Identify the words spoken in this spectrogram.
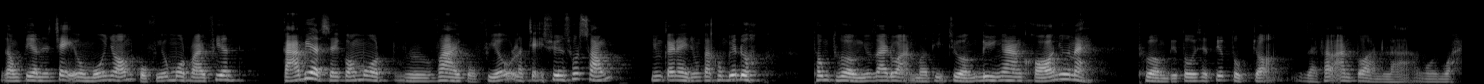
Dòng tiền sẽ chạy ở mỗi nhóm cổ phiếu một vài phiên. Cá biệt sẽ có một ừ, vài cổ phiếu là chạy xuyên suốt sóng. Nhưng cái này chúng ta không biết được thông thường những giai đoạn mà thị trường đi ngang khó như này, thường thì tôi sẽ tiếp tục chọn giải pháp an toàn là ngồi ngoài.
